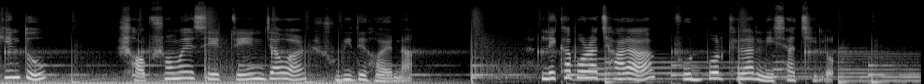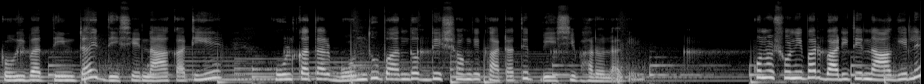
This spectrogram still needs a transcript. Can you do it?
কিন্তু সব সময় সে ট্রেন যাওয়ার সুবিধে হয় না। লেখাপড়া ছাড়া ফুটবল খেলার নেশা ছিল। রবিবার দিনটায় দেশে না কাটিয়ে কলকাতার বন্ধু বান্ধবদের সঙ্গে কাটাতে বেশি ভালো লাগে। কোনো শনিবার বাড়িতে না গেলে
